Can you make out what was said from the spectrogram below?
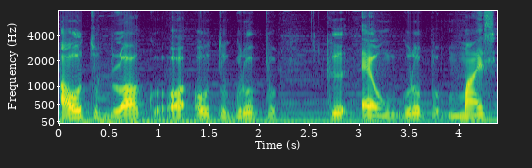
há outro bloco, ou outro grupo, que é um grupo mais,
